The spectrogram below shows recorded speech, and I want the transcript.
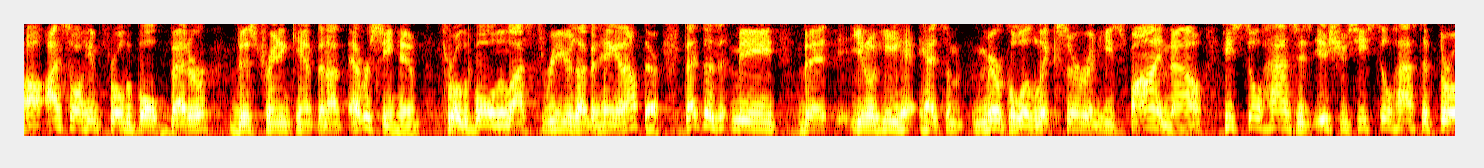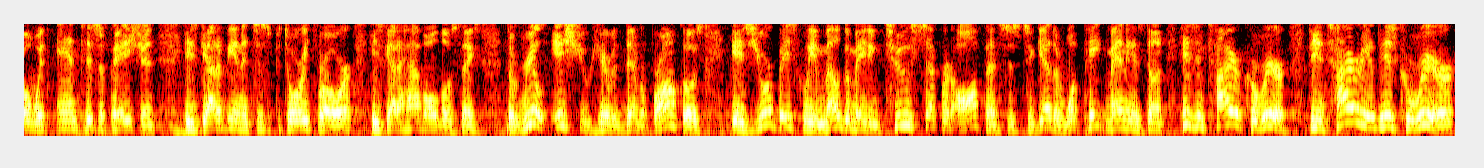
Uh, I saw him throw the ball better this training camp than I've ever seen him throw the ball in the last three years I've been hanging out there. That doesn't mean that you know he ha- had some miracle elixir and he's fine now. He still has his issues. He still has to throw with anticipation. He's got to be an anticipatory thrower. He's got to have all those things. The real issue here with the Denver Broncos is you're basically amalgamating two separate offenses together. What Peyton Manning has done his entire career, the entirety of his career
